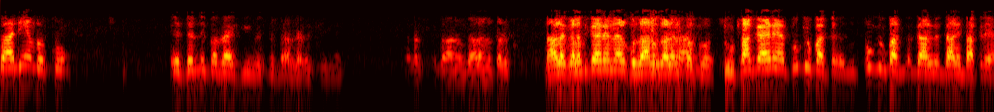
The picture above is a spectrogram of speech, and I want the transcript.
گالیاں بکو ادھر نہیں پتا کی نو نال غلط کہہ رہے ہیں خدا نو گالاں بکو جھوٹا کہہ رہے ہیں تو کیوں تو کیوں گالاں بک رہا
